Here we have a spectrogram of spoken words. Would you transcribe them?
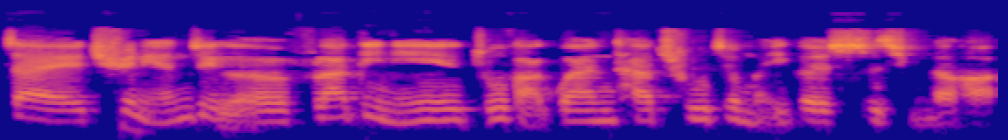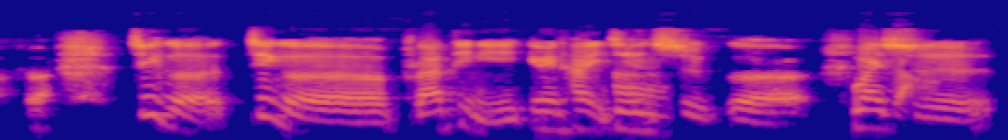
在去年，这个弗拉蒂尼主法官他出这么一个事情的哈，是吧？这个这个弗拉蒂尼，因为他以前是个外长，是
